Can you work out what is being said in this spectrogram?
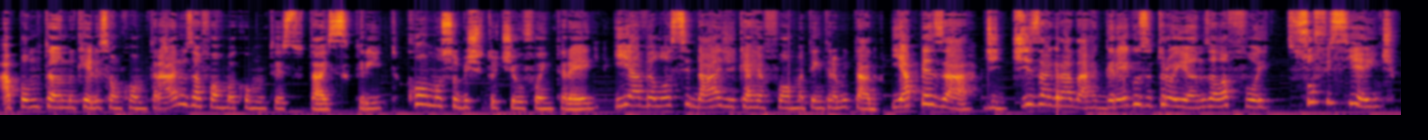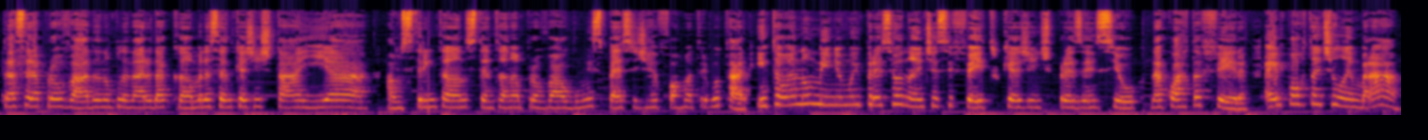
apontando que eles são contrários à forma como o texto está escrito, como o substitutivo foi entregue e a velocidade que a reforma tem tramitado. E apesar de desagradar gregos e troianos, ela foi suficiente para ser aprovada no plenário da Câmara, sendo que a gente está aí há, há uns 30 anos tentando aprovar alguma espécie de reforma tributária. Então é no mínimo impressionante esse feito que a gente presenciou na quarta-feira. É importante lembrar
